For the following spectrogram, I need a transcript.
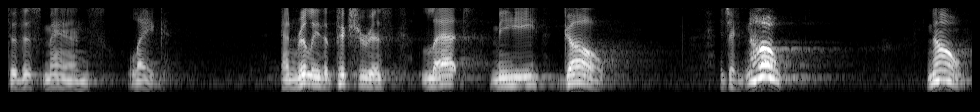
to this man's leg. And really, the picture is, let me go. And Jacob, no, no.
